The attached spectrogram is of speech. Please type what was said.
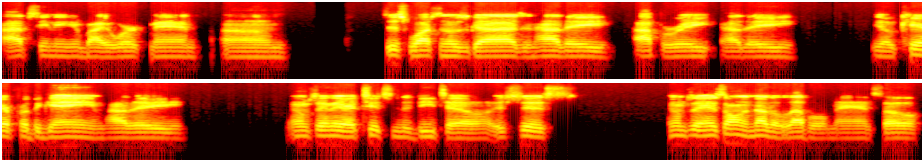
I've seen anybody work, man. Um, just watching those guys and how they operate, how they, you know, care for the game, how they, you know I'm saying, they're attention to detail. It's just, you know I'm saying, it's on another level, man. So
